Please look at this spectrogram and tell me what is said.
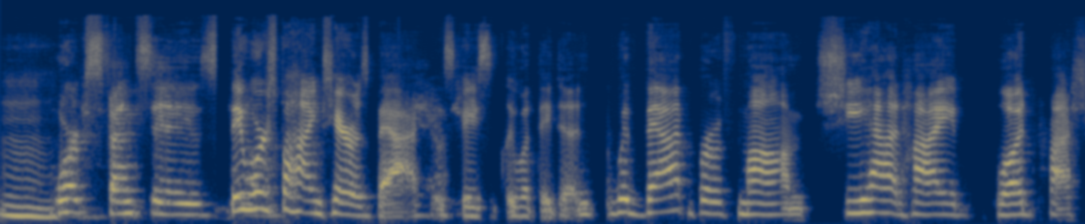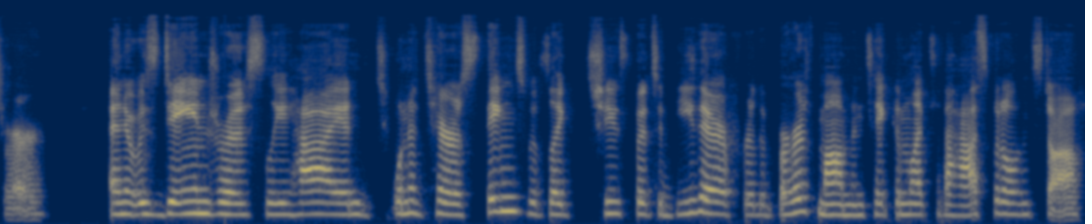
Mm. more expenses." They you know. worked behind Tara's back, Yeah. is basically what they did. With that birth mom, she had high blood pressure and it was dangerously high. And one of Tara's things was like she's supposed to be there for the birth mom and take him like to the hospital and stuff.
